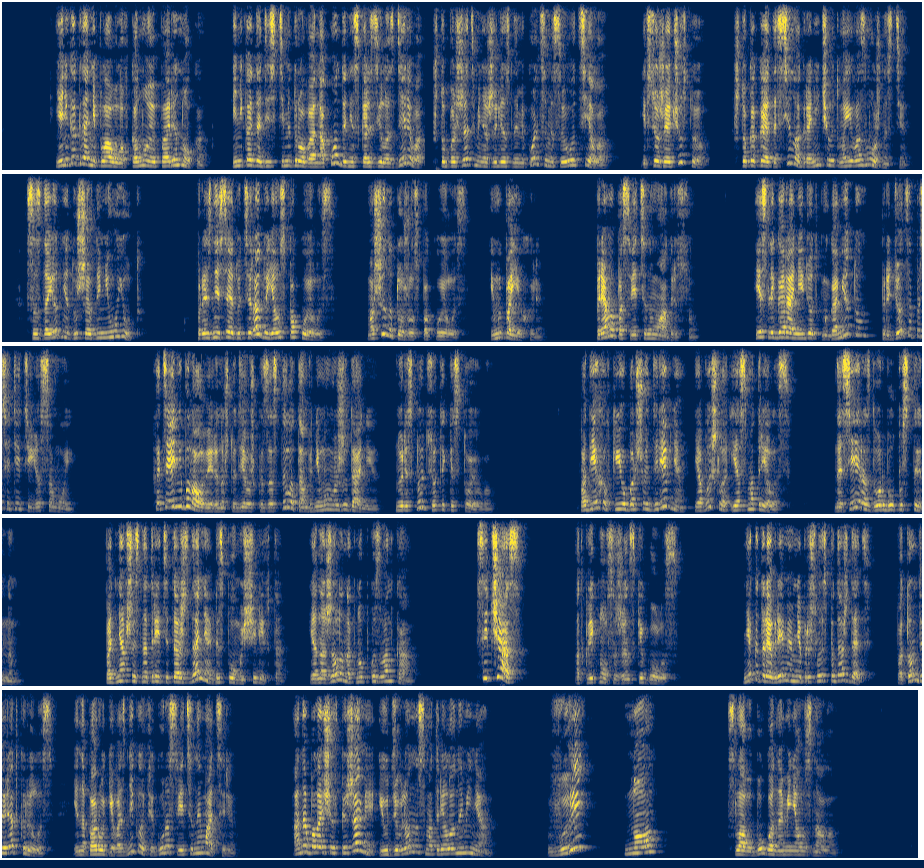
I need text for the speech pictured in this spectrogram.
Я никогда не плавала в каноэ по Оренока, и никогда десятиметровая анаконда не скользила с дерева, чтобы сжать меня железными кольцами своего тела. И все же я чувствую, что какая-то сила ограничивает мои возможности, создает мне душевный неуют. Произнеся эту тираду, я успокоилась. Машина тоже успокоилась, и мы поехали. Прямо по Светиному адресу. Если гора не идет к Магомету, придется посетить ее самой. Хотя я не была уверена, что девушка застыла там в немом ожидании, но рискнуть все-таки стоило. Подъехав к ее большой деревне, я вышла и осмотрелась. На сей раз двор был пустынным. Поднявшись на третий этаж здания без помощи лифта, я нажала на кнопку звонка. «Сейчас!» – откликнулся женский голос. Некоторое время мне пришлось подождать. Потом дверь открылась, и на пороге возникла фигура Светиной матери. Она была еще в пижаме и удивленно смотрела на меня. «Вы? Но...» Слава богу, она меня узнала.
